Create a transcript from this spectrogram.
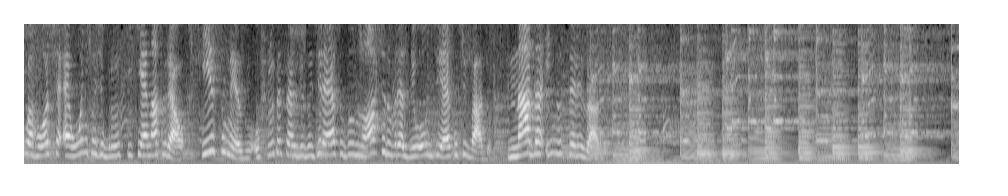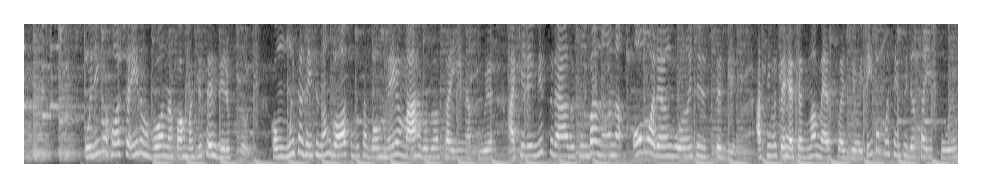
Língua Roxa é o único de Brusque que é natural. Isso mesmo, o fruto é trazido direto do norte do Brasil, onde é cultivado. Nada industrializado. O Língua Roxa inovou na forma de servir o fruto. Como muita gente não gosta do sabor meio amargo do açaí in natura, aquele é misturado com banana ou morango antes de servir. Assim você recebe uma mescla de 80% de açaí puro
